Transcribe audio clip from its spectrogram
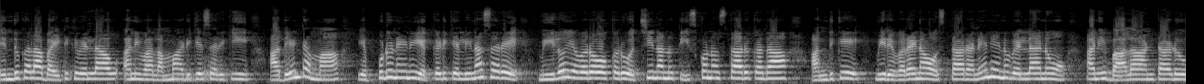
ఎందుకలా బయటికి వెళ్ళావు అని వాళ్ళమ్మ అడిగేసరికి అదేంటమ్మా ఎప్పుడు నేను ఎక్కడికి వెళ్ళినా సరే మీలో ఎవరో ఒకరు వచ్చి నన్ను తీసుకొని వస్తారు కదా అందుకే మీరెవరైనా వస్తారనే నేను వెళ్ళాను అని బాలా అంటాడు.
